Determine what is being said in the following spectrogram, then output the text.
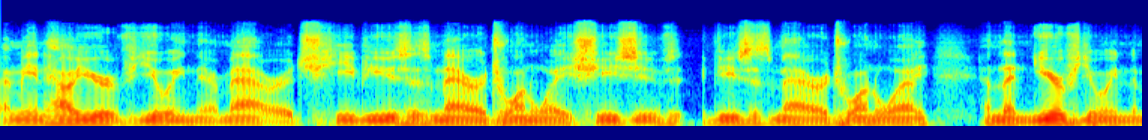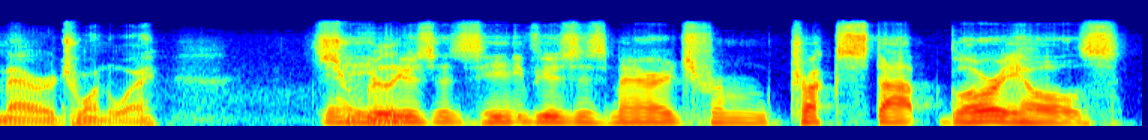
I mean, how you're viewing their marriage. He views his marriage one way. She views views his marriage one way, and then you're viewing the marriage one way. It's Yeah, he really views his he views his marriage from truck stop glory holes.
